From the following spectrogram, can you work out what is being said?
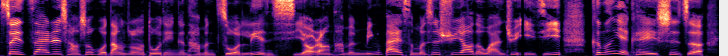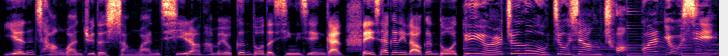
所以在日常生活当中要多点跟他们做练习哦，让他们明白什么是。需要的玩具，以及可能也可以试着延长玩具的赏玩期，让他们有更多的新鲜感。等一下跟你聊更多。育儿之路就像闯关游戏，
